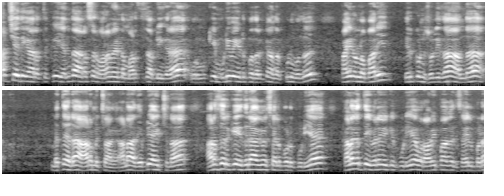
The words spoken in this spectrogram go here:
ஆட்சி அதிகாரத்துக்கு எந்த அரசர் வர வேண்டும் அடுத்தது அப்படிங்கிற ஒரு முக்கிய முடிவை எடுப்பதற்கு அந்த குழு வந்து பயனுள்ள மாதிரி இருக்குன்னு சொல்லி தான் அந்த மெத்தடை ஆரம்பித்தாங்க ஆனால் அது எப்படி ஆயிடுச்சுன்னா அரசருக்கு எதிராக செயல்படக்கூடிய கழகத்தை விளைவிக்கக்கூடிய ஒரு அமைப்பாக இது செயல்பட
